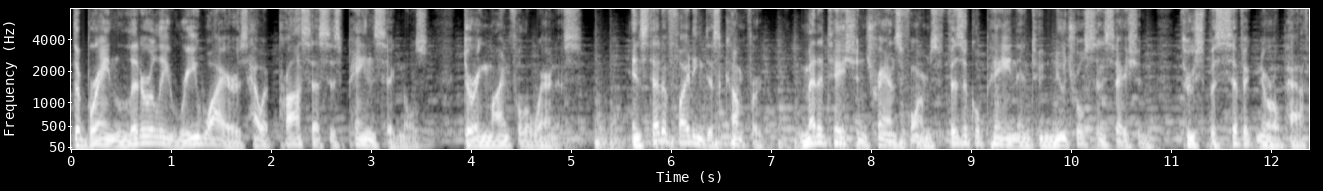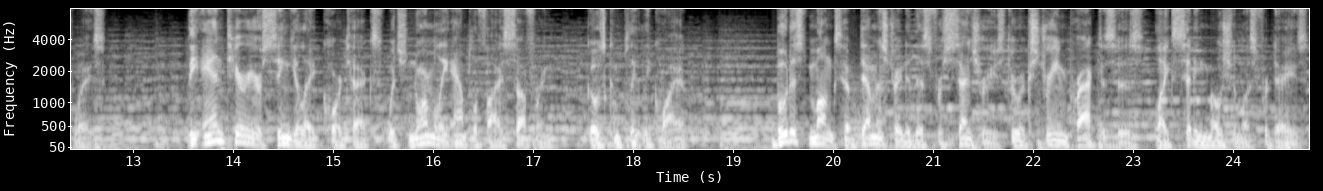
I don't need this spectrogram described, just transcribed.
The brain literally rewires how it processes pain signals during mindful awareness. Instead of fighting discomfort, meditation transforms physical pain into neutral sensation through specific neural pathways. The anterior cingulate cortex, which normally amplifies suffering, goes completely quiet. Buddhist monks have demonstrated this for centuries through extreme practices like sitting motionless for days.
